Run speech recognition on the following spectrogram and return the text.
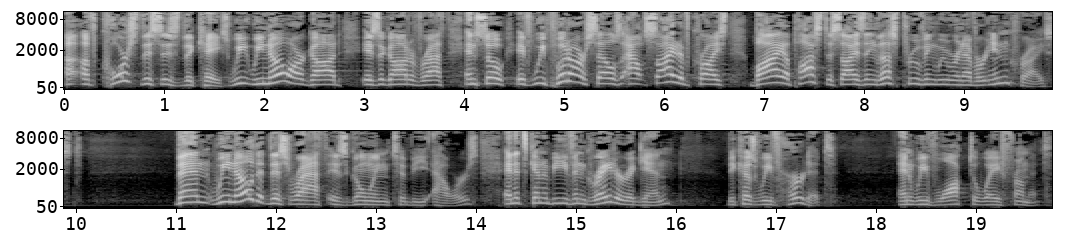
Uh, of course, this is the case. We, we know our God is a God of wrath. And so, if we put ourselves outside of Christ by apostatizing, thus proving we were never in Christ, then we know that this wrath is going to be ours. And it's going to be even greater again because we've heard it and we've walked away from it.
